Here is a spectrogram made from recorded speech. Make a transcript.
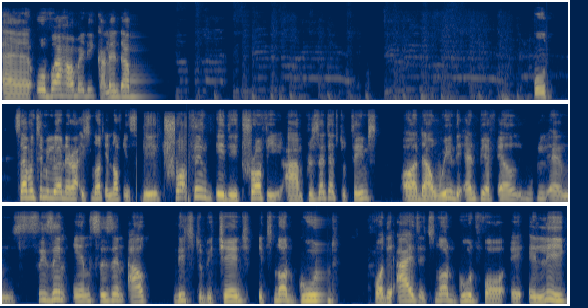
uh, over how many calendar but 70 million naira is not enough. The trophy, the trophy um, presented to teams or that win the NPFL um, season in, season out needs to be changed. It's not good for the eyes. It's not good for a, a league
